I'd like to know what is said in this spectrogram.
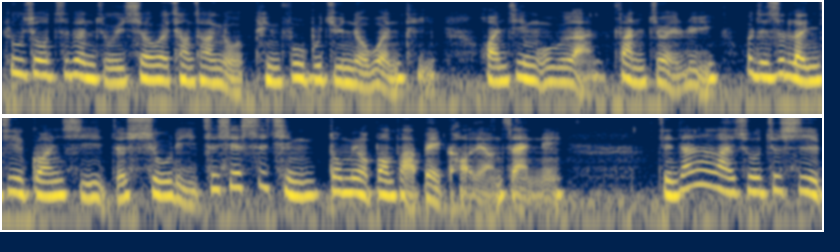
譬如说，资本主义社会常常有贫富不均的问题、环境污染、犯罪率，或者是人际关系的疏离，这些事情都没有办法被考量在内。简单的来说，就是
